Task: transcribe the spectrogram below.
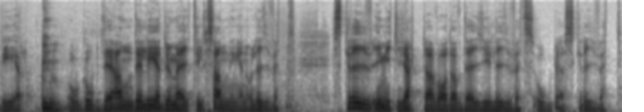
Ber. O gode Ande, led du mig till sanningen och livet. Skriv i mitt hjärta vad av dig i livets ord är skrivet.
